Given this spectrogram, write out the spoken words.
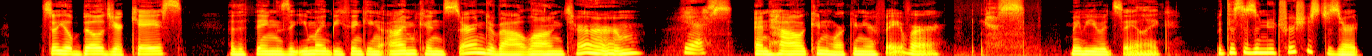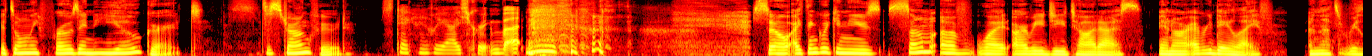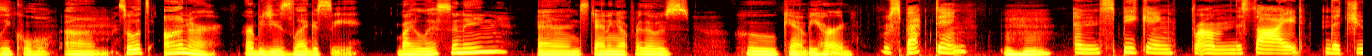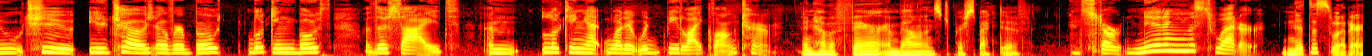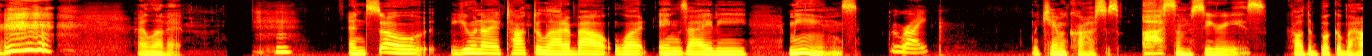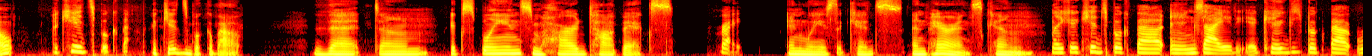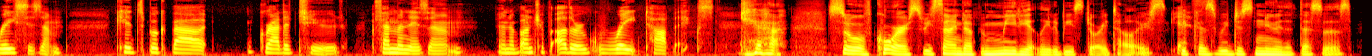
So you'll build your case of the things that you might be thinking I'm concerned about long term Yes. and how it can work in your favor. Yes. Maybe you would say, like, but this is a nutritious dessert. It's only frozen yogurt. It's a strong food. It's technically ice cream, but So I think we can use some of what RBG taught us in our everyday life. And that's really cool. Um, so let's honor RBG's legacy by listening and standing up for those who can't be heard. respecting hmm and speaking from the side that you choo- you chose over both looking both of the sides and looking at what it would be like long term And have a fair and balanced perspective. and start knitting the sweater. Knit the sweater. I love it. And so you and I have talked a lot about what anxiety means. Right. We came across this awesome series called The Book About, A kid's book about. a kid's book about, that um, explains some hard topics Right. in ways that kids and parents can. Like a kid's book about anxiety, a kid's book about racism, kid's book about gratitude, feminism, and a bunch of other great topics. Yeah. So, of course, we signed up immediately to be storytellers Yes. because we just knew that this is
